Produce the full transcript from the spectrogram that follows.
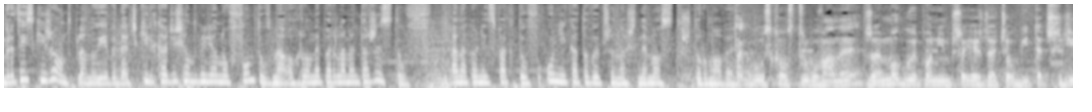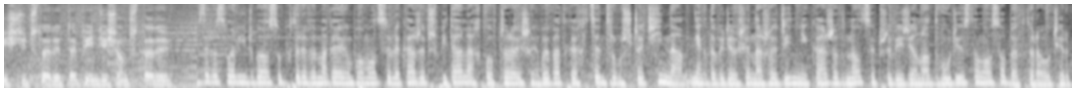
Brytyjski rząd planuje wydać kilkadziesiąt milionów funtów na ochronę parlamentarzystów. A na koniec faktów unikatowy przenośny most szturmowy. Tak był skonstruowany, że mogły po nim przejeżdżać czołgi T-34, T-54. Wzrosła liczba osób, które wymagają pomocy lekarzy w szpitalach po wczorajszych wypadkach w centrum Szczecina. Jak dowiedział się nasz dziennikarz, w nocy przywieziono 20 osobę, która ucierpiała.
